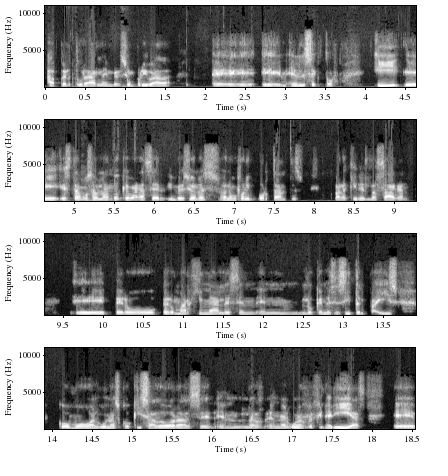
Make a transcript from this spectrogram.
aperturar la inversión privada eh, en, el sector. Y estamos hablando que van a ser inversiones a lo mejor importantes para quienes las hagan, eh, pero, pero marginales en, lo que necesita el país, como algunas coquizadoras en, algunas refinerías, eh,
